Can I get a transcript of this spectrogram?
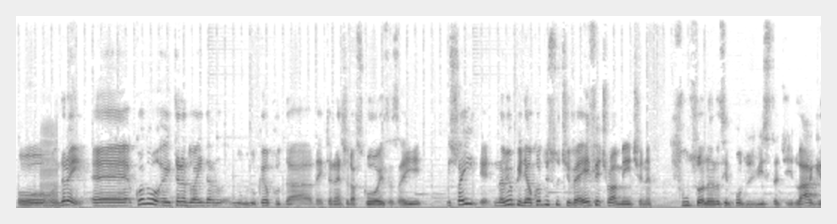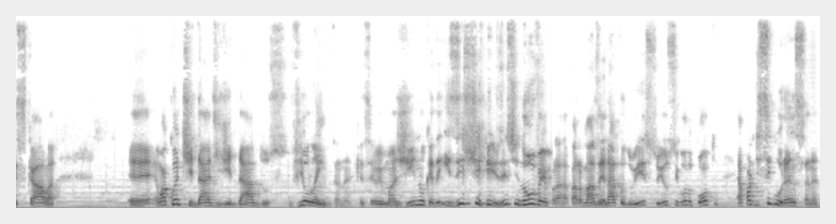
O Andrei, é, quando entrando ainda no, no campo da, da, internet das coisas aí, isso aí, na minha opinião, quando isso estiver efetivamente né, funcionando assim do ponto de vista de larga escala, é, é uma quantidade de dados violenta, né? Quer dizer, eu imagino que existe, existe nuvem para armazenar tudo isso, e o segundo ponto é a parte de segurança, né?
